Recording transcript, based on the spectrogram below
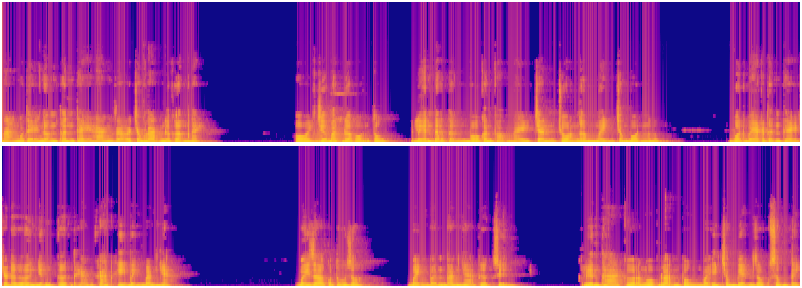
Nàng có thể ngâm thân thể hàng giờ trong làn nước ấm này. Hồi chưa bắt được hồn tú, Liên đã từng vô căn phòng này trần chùa ngâm mình trong bồn nước Buốt vẻ cái thân thể cho đỡ những cơn thèm khát khi Bình vắng nhà. Bây giờ có Tú rồi, Bình vẫn vắng nhà thường xuyên. Liên thả cửa ngụp lặn vùng vẫy trong biển dục sông tỉnh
